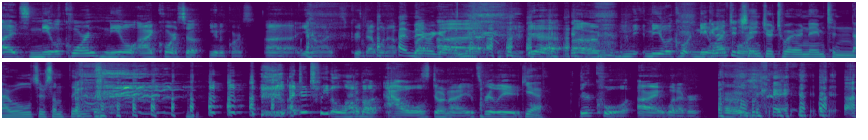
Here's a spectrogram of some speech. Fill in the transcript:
uh, it's Neilicorn, Neil Icorn. So unicorns. Uh, you know, I screwed that one up. there but, we go. Uh, yeah, um, Neilicorn. Neil You're gonna have to change your Twitter name to Nowls or something. I do tweet a lot about owls, don't I? It's really yeah. They're cool. All right, whatever. Um, okay.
